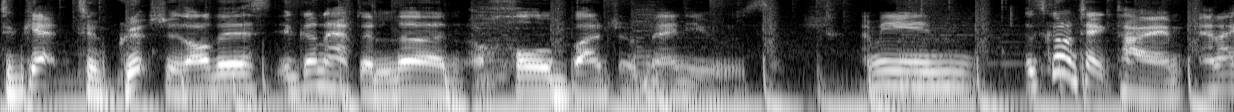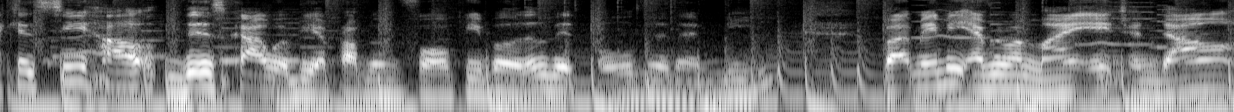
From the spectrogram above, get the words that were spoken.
to get to grips with all this, you're gonna have to learn a whole bunch of menus. I mean, it's gonna take time, and I can see how this car would be a problem for people a little bit older than me. But maybe everyone my age and down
